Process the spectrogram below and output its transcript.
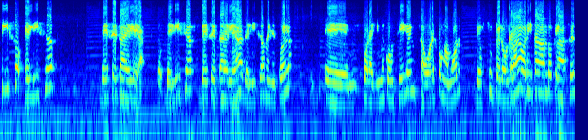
piso Delicias BZLA. Delicias BZLA, Delicias Venezuela. Eh, por allí me consiguen Sabores con Amor. Yo súper honrada ahorita dando clases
